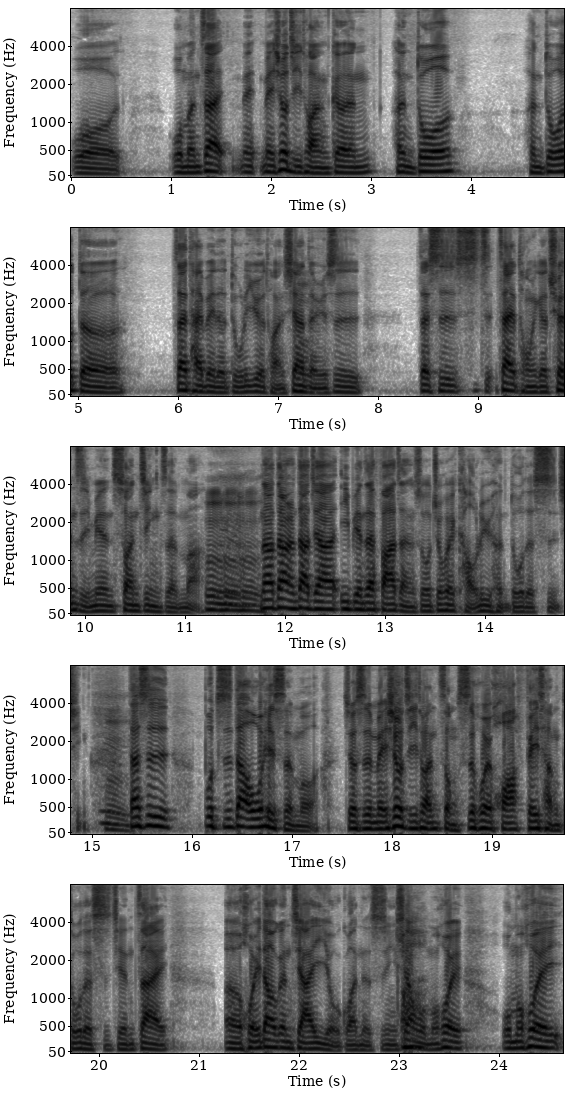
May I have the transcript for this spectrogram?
我我们在美美秀集团跟很多很多的。在台北的独立乐团，现在等于是在是在同一个圈子里面算竞争嘛。嗯嗯嗯。那当然，大家一边在发展的时候，就会考虑很多的事情。嗯。但是不知道为什么，就是美秀集团总是会花非常多的时间在呃回到跟嘉义有关的事情。像我们会，我们会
